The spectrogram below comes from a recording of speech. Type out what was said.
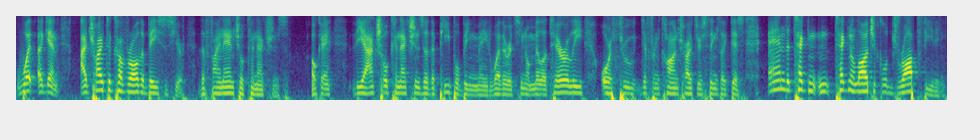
What again, I tried to cover all the bases here. The financial connections, okay the actual connections of the people being made whether it's you know militarily or through different contractors things like this and the tech- technological drop feeding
